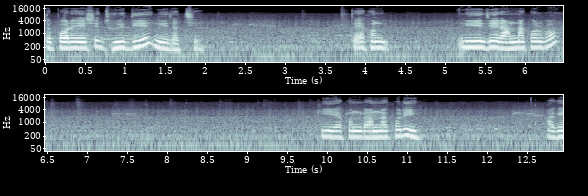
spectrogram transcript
তো পরে এসে ঝুড়ি দিয়ে নিয়ে যাচ্ছি। তো এখন নিয়ে যে রান্না করব। কি এখন রান্না করি? আগে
